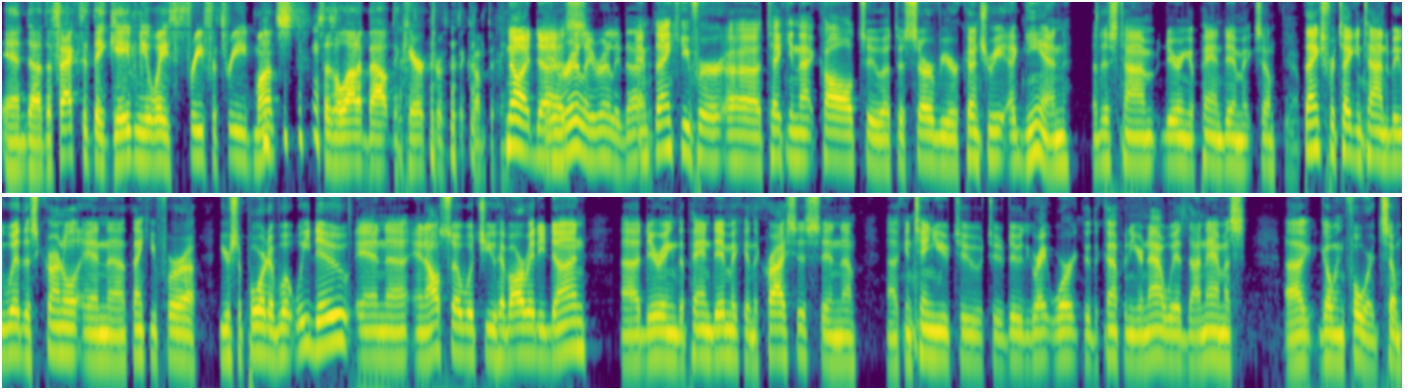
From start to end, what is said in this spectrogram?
and uh, the fact that they gave me away free for three months says a lot about the character of the company. No, it does. It really, really does. And thank you for uh, taking that call to to serve your country again this time during a pandemic. So yep. thanks for taking time to be with us, Colonel, and uh, thank you for uh, your support of what we do and uh, and also what you have already done uh, during the pandemic and the crisis, and uh, uh, continue to to do the great work through the company you're now with, Dynamis, going forward. So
